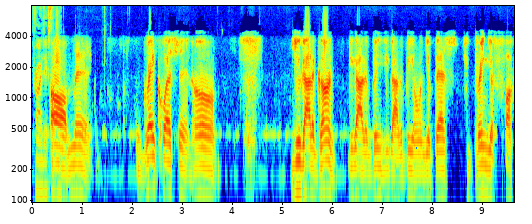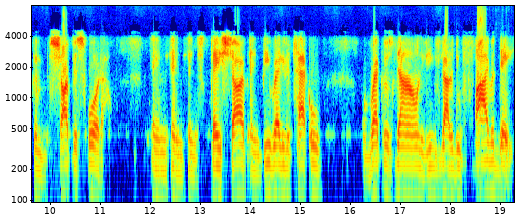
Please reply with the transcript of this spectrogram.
projects. Oh man, great question. Um, you got a gun. You gotta be you gotta be on your best. You bring your fucking sharpest sword out, and and and stay sharp and be ready to tackle records down. If you got to do five a day,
